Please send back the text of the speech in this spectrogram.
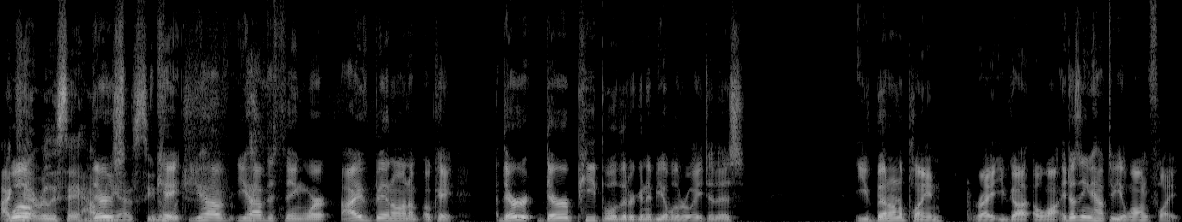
I Well, can't really say how many I've seen. okay. which... You have you have the thing where I've been on a okay. There there are people that are going to be able to relate to this. You've been on a plane, right? You've got a long. It doesn't even have to be a long flight.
